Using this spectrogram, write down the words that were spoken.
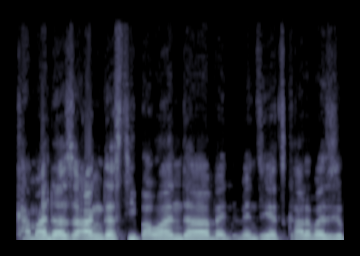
kann man da sagen, dass die Bauern da, wenn, wenn sie jetzt gerade, weil sie so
